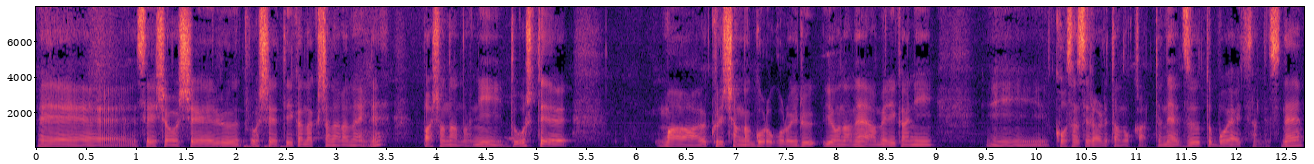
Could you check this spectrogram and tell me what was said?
えー、聖書を教える教えていかなくちゃならないね場所なのにどうしてまあクリスチャンがゴロゴロいるようなねアメリカに、えー、来させられたのかってねずっとぼやいてたんですね。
